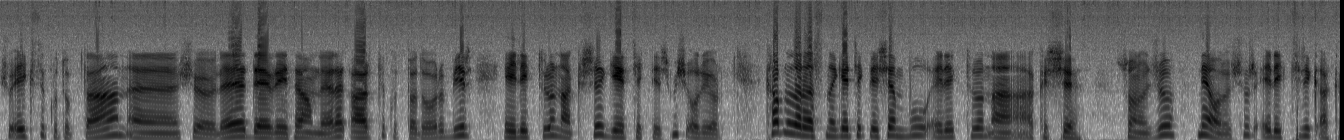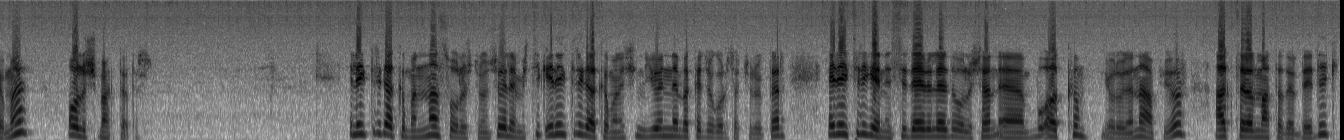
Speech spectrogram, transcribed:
Şu eksi kutuptan e, şöyle devreyi tamamlayarak artı kutba doğru bir elektron akışı gerçekleşmiş oluyor. Kablolar arasında gerçekleşen bu elektron akışı sonucu ne oluşur? Elektrik akımı oluşmaktadır. Elektrik akımının nasıl oluştuğunu söylemiştik. Elektrik akımının şimdi yönüne bakacak olursak çocuklar, elektrik enerjisi devrelerde oluşan e, bu akım yoluyla ne yapıyor? Aktarılmaktadır dedik.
